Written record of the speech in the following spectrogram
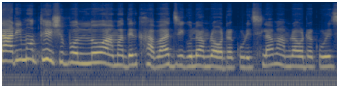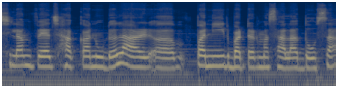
তারই মধ্যে এসে বলল, আমাদের খাবার যেগুলো আমরা অর্ডার করেছিলাম, আমরা অর্ডার করেছিলাম ভেজ হাক্কা নুডল আর পনির বাটার মশালা দোসা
